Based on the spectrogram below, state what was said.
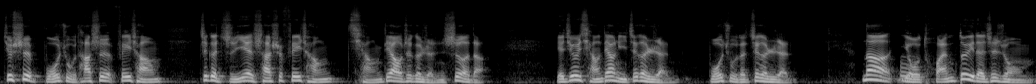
就是博主他是非常这个职业，他是非常强调这个人设的，也就是强调你这个人，博主的这个人。那有团队的这种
